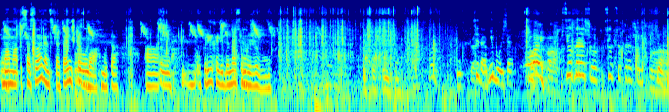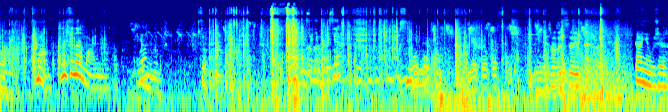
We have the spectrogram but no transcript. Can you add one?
Мама зі Славянська, Танечка з Ой. Бахмута. А Ой. приїхали до нас у Межеву. Сідай, не бойся. Ой. Все хорошо, все, все хорошо. Все. Мам, ну все нормально. Поняла? Все. Не бойся, не бойся. Уже десь. Таня вже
